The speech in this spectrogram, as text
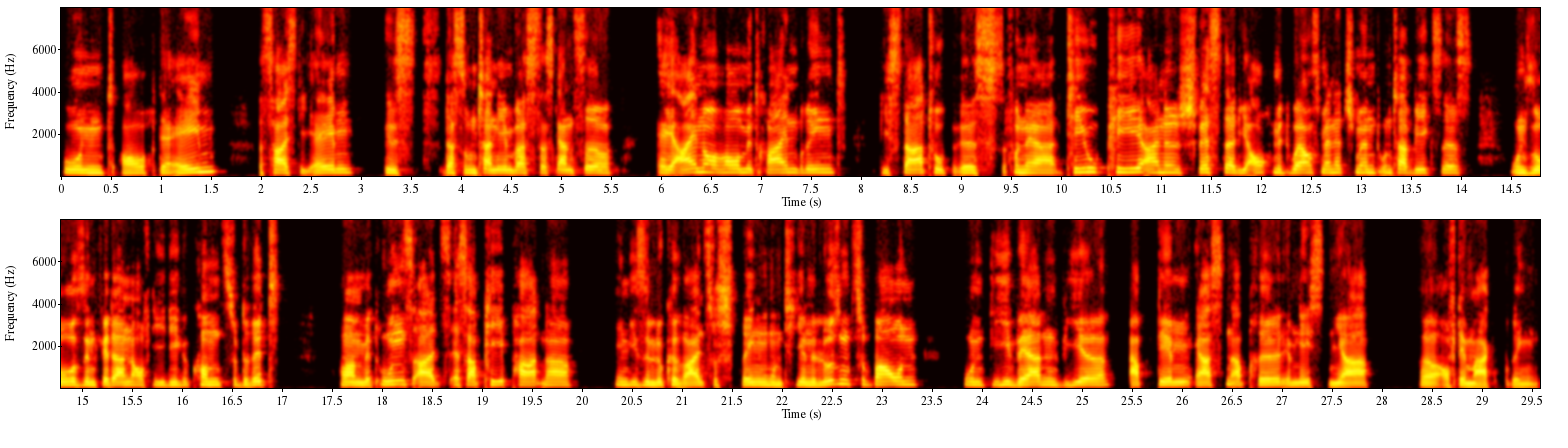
und auch der AIM. Das heißt, die AIM ist das Unternehmen, was das ganze AI-Know-how mit reinbringt. Die Startup ist von der TUP eine Schwester, die auch mit Wealth Management unterwegs ist. Und so sind wir dann auf die Idee gekommen, zu dritt äh, mit uns als SAP-Partner in diese Lücke reinzuspringen und hier eine Lösung zu bauen. Und die werden wir ab dem 1. April im nächsten Jahr äh, auf den Markt bringen.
